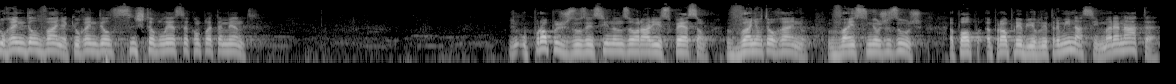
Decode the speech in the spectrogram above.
que o reino dele venha, que o reino dele se estabeleça completamente. O próprio Jesus ensina-nos a orar isso. Peçam, venha o teu reino, vem Senhor Jesus. A própria Bíblia termina assim: Maranata,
